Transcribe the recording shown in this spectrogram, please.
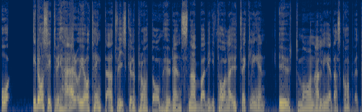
Och idag sitter vi här och jag tänkte att vi skulle prata om hur den snabba digitala utvecklingen utmanar ledarskapet.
